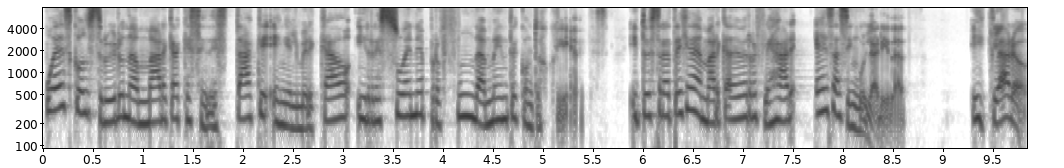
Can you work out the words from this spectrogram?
puedes construir una marca que se destaque en el mercado y resuene profundamente con tus clientes. Y tu estrategia de marca debe reflejar esa singularidad. Y claro,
